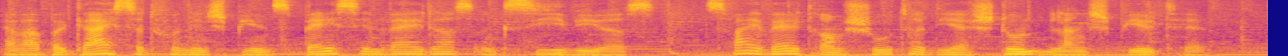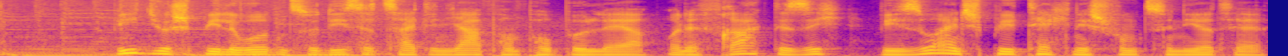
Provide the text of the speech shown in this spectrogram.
Er war begeistert von den Spielen Space Invaders und Xevious, zwei Weltraumshooter, die er stundenlang spielte. Videospiele wurden zu dieser Zeit in Japan populär und er fragte sich, wie so ein Spiel technisch funktionierte.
